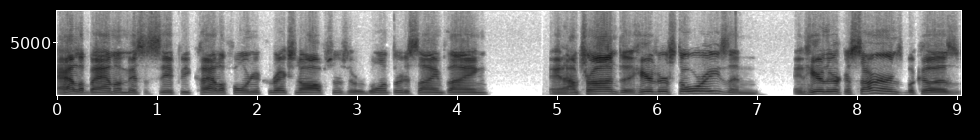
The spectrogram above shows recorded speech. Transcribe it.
Alabama, Mississippi, California correction officers who are going through the same thing, and I'm trying to hear their stories and and hear their concerns because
